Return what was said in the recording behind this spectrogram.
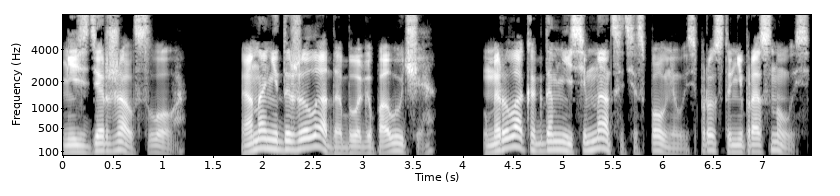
Не сдержал слова. Она не дожила до благополучия. Умерла, когда мне 17 исполнилось, просто не проснулась.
